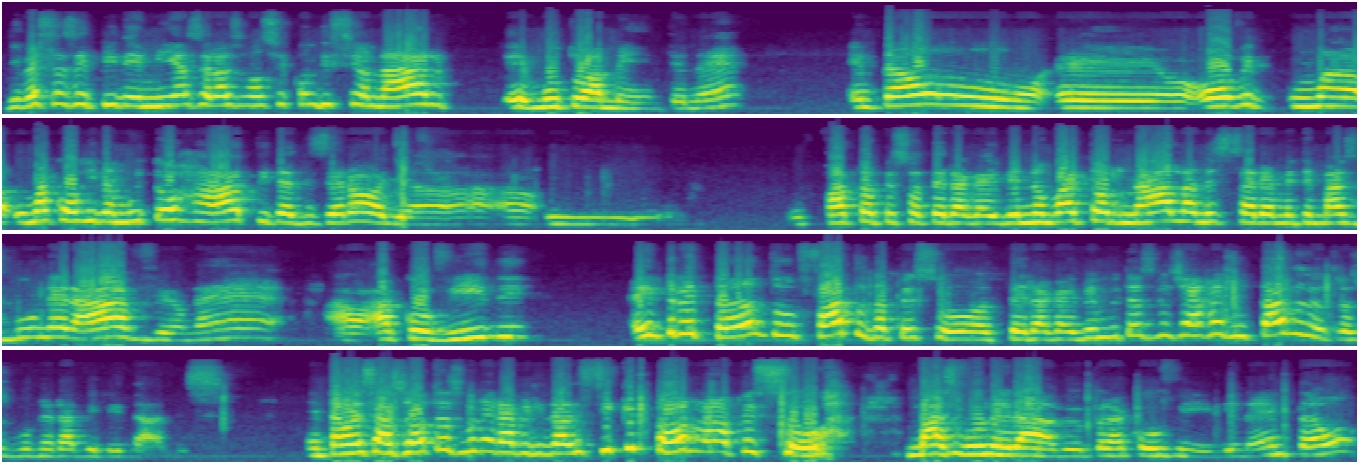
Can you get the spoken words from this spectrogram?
diversas epidemias elas vão se condicionar é, mutuamente, né? Então, é, houve uma, uma corrida muito rápida, dizer, olha, a, a, o, o fato da pessoa ter HIV não vai torná-la necessariamente mais vulnerável, né, à Covid. Entretanto, o fato da pessoa ter HIV muitas vezes já é resultado de outras vulnerabilidades. Então, essas outras vulnerabilidades sim que tornam a pessoa mais vulnerável para a Covid, né? Então,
